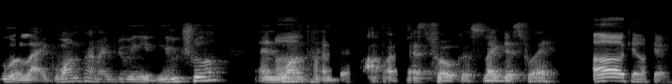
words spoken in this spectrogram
two, like one time I'm doing it neutral and Uh, one time upper chest focus, like this way. Oh, okay, okay.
